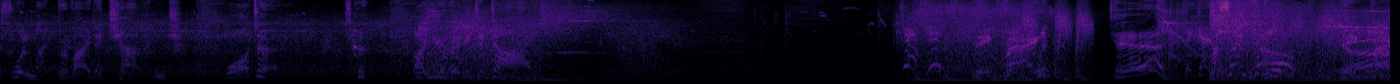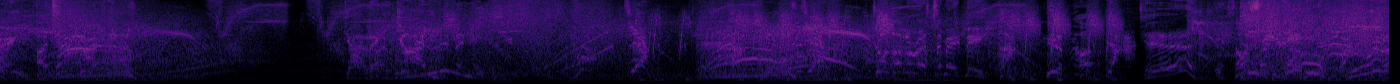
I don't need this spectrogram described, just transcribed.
This one might provide a challenge. Water. Are you ready to die? Big Bang! Big Bang! Attack! Gallic Gun! Eliminate you! Don't underestimate me! Believe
